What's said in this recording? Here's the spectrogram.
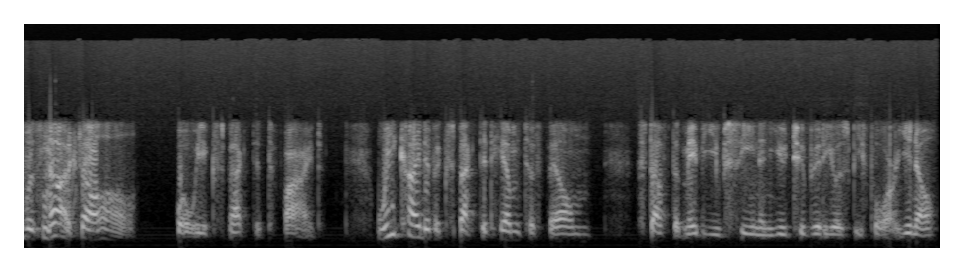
was not at all what we expected to find. We kind of expected him to film stuff that maybe you've seen in YouTube videos before. You know,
